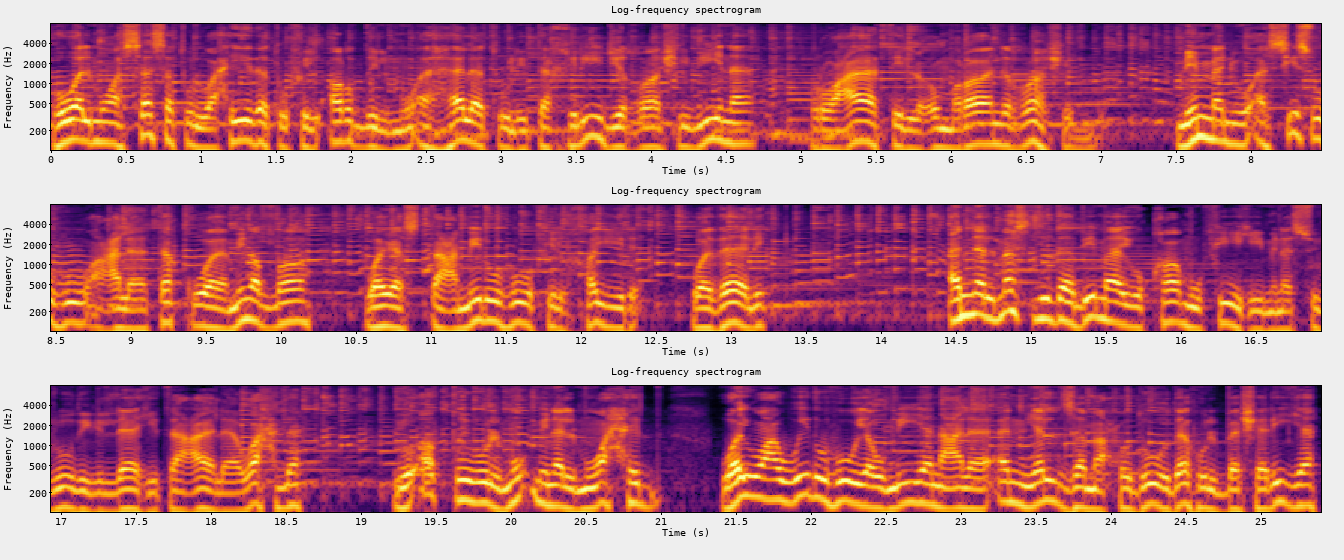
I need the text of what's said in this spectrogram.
هو المؤسسة الوحيدة في الأرض المؤهلة لتخريج الراشدين رعاة العمران الراشد ممن يؤسسه على تقوى من الله ويستعمله في الخير وذلك أن المسجد بما يقام فيه من السجود لله تعالى وحده يؤطر المؤمن الموحد ويعوده يوميا على أن يلزم حدوده البشرية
